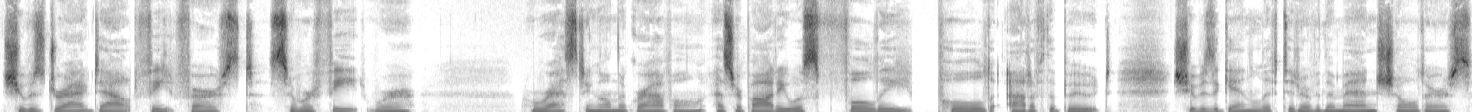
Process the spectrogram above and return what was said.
She was dragged out feet first, so her feet were resting on the gravel as her body was fully pulled out of the boot. She was again lifted over the man's shoulders,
